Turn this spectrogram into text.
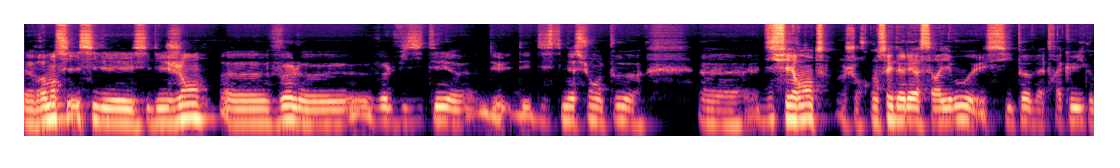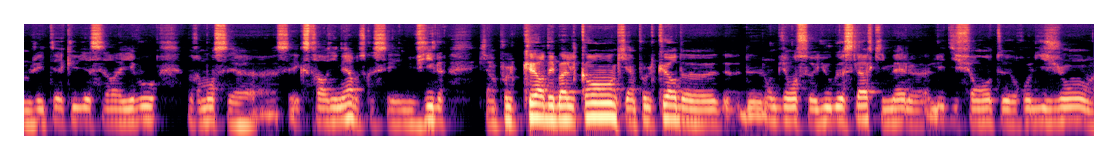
vraiment, si, des, gens veulent, veulent visiter des, destinations un peu euh, différentes. Je leur conseille d'aller à Sarajevo et s'ils peuvent être accueillis comme j'ai été accueilli à Sarajevo, vraiment c'est euh, extraordinaire parce que c'est une ville qui est un peu le cœur des Balkans, qui est un peu le cœur de, l'ambiance yougoslave qui mêle les différentes religions,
